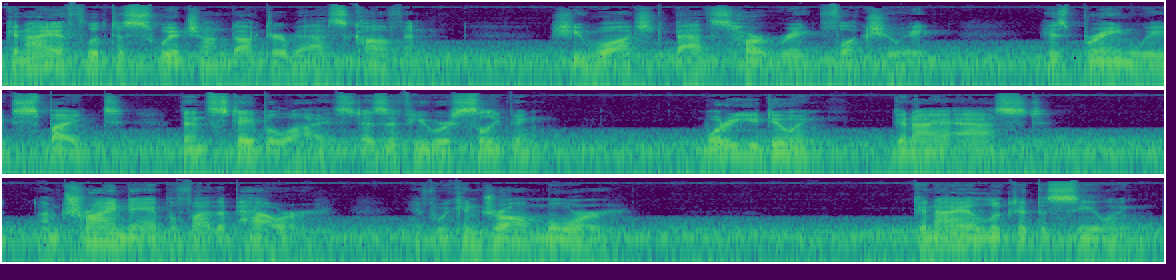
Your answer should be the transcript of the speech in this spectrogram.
Ganaya flipped a switch on Dr. Bath's coffin. She watched Bath's heart rate fluctuate. His brain waves spiked, then stabilized as if he were sleeping. What are you doing? Ganaya asked. I'm trying to amplify the power. If we can draw more. Ganaya looked at the ceiling.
